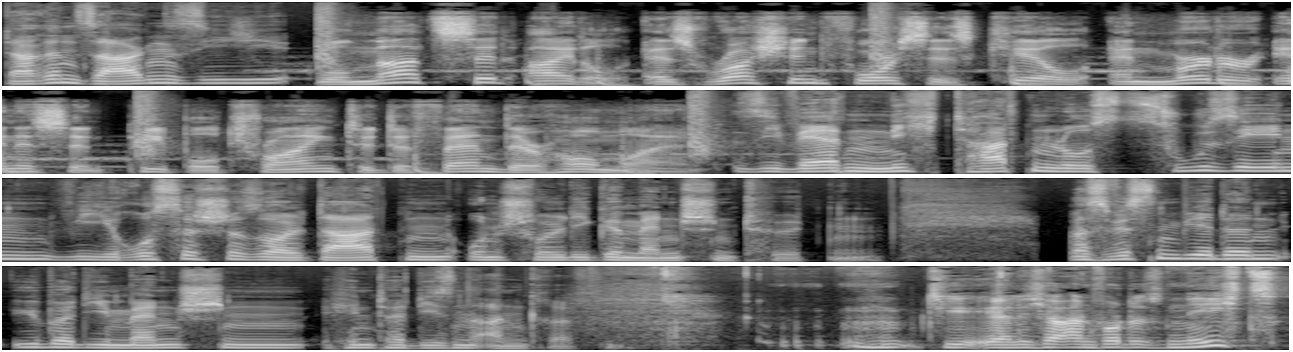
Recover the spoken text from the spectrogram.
Darin sagen sie, will not sit idle as Russian forces kill and murder innocent people trying to defend their homeland. Sie werden nicht tatenlos zusehen, wie russische Soldaten unschuldige Menschen töten. Was wissen wir denn über die Menschen hinter diesen Angriffen? Die ehrliche Antwort ist nichts.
